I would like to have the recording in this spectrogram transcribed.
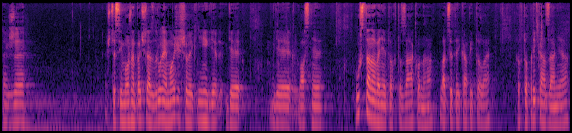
Takže ešte si môžeme prečítať z druhej Mojžišovej knihy, kde, kde, kde vlastne ustanovenie tohto zákona v 20. kapitole, tohto prikázania,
